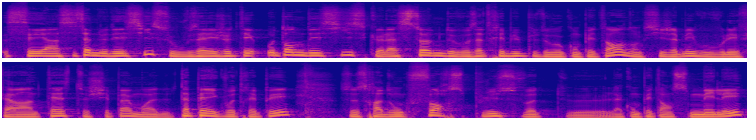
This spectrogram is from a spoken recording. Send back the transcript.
c'est un système de D6 où vous allez jeter autant de D6 que la somme de vos attributs plus de vos compétences. Donc, si jamais vous voulez faire un test, je sais pas moi, de taper avec votre épée, ce sera donc force plus votre, euh, la compétence mêlée.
